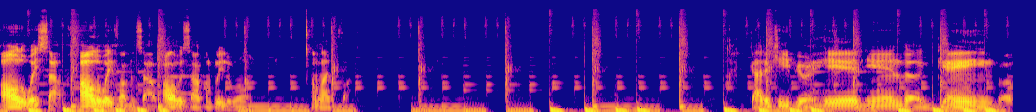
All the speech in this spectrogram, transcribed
all the way south, all the way fucking south, all the way south, completely ruined. I'm like, fuck. Got to keep your head in the game, bro.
